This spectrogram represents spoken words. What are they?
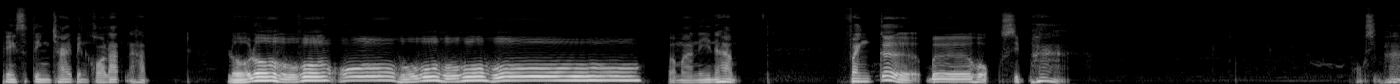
เพลงสตริงใช้เป็นคอรัสนะครับ โลโลโหโหโอโหโหโหโหโหประมาณนี้นะครับแฟงเกอร์เบอร์หกสิบห้าหกสิบห้า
